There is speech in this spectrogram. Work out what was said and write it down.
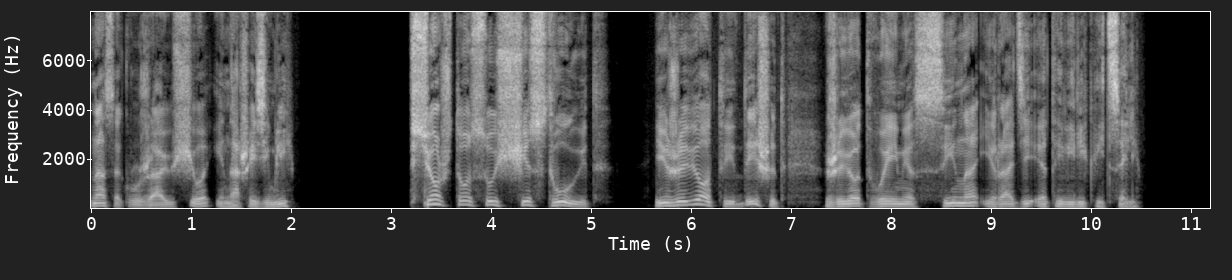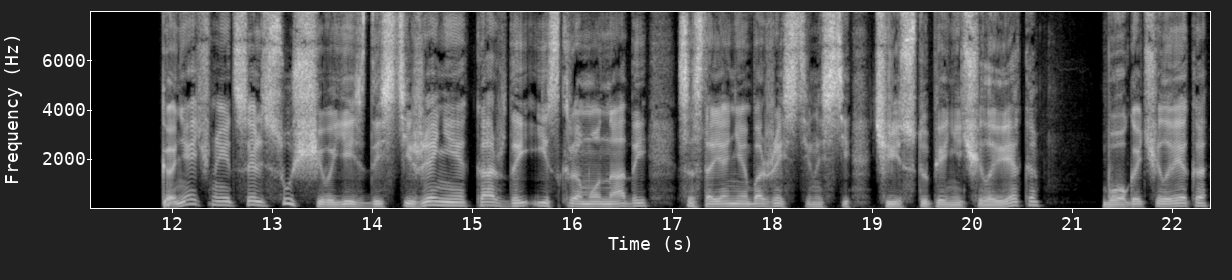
нас окружающего и нашей Земли. Все, что существует, и живет, и дышит, живет во имя Сына и ради этой великой цели. Конечная цель сущего есть достижение каждой искромонадой состояния божественности через ступени человека, Бога-человека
